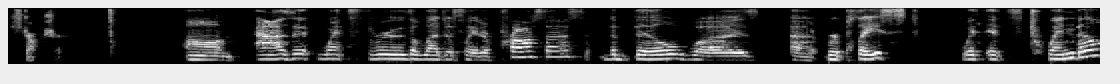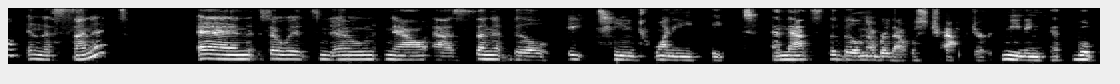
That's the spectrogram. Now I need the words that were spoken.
structure. Um, as it went through the legislative process, the bill was uh, replaced with its twin bill in the Senate. And so it's known now as Senate Bill 1828. And that's the bill number that was chaptered, meaning it will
